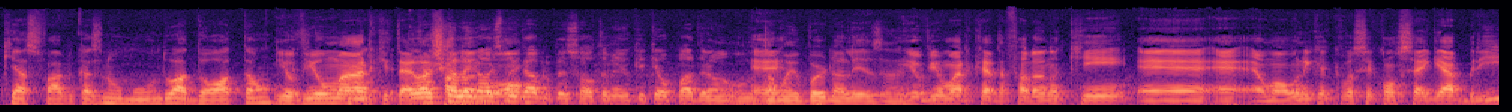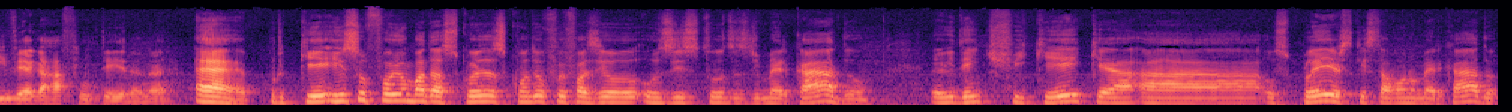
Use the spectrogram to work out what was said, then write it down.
que as fábricas no mundo adotam. E eu vi uma arquiteta Eu acho que é legal falando explicar pro pessoal também o que que é o padrão, o É. tamanho bordaleza, né? Eu vi uma arquiteta falando que é, é, é uma única que você consegue abrir e ver a garrafa inteira, né? É, porque isso foi uma das coisas, quando eu fui fazer o- os estudos de mercado, eu identifiquei que a, a- os players que estavam no mercado,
